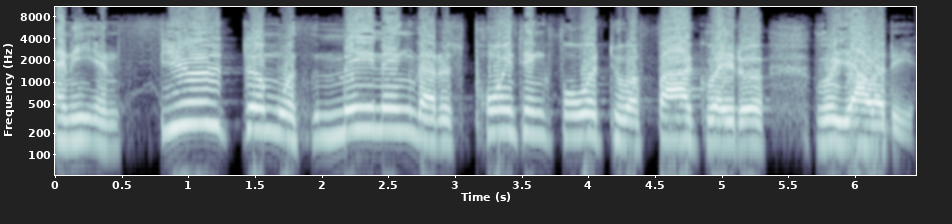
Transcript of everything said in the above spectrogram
and he infused them with meaning that is pointing forward to a far greater reality.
